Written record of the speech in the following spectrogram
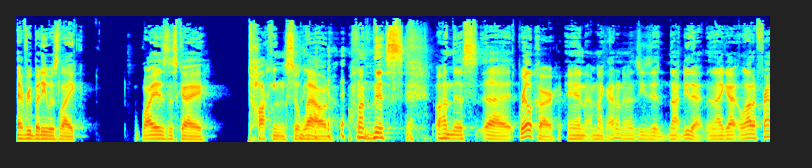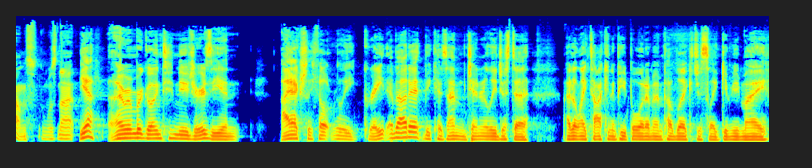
everybody was like, "Why is this guy talking so loud on this on this uh, rail car?" And I'm like, "I don't know. He did not do that." And I got a lot of frowns. It was not. yeah. I remember going to New Jersey and I actually felt really great about it because I'm generally just a, I don't like talking to people when I'm in public. Just like give me my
